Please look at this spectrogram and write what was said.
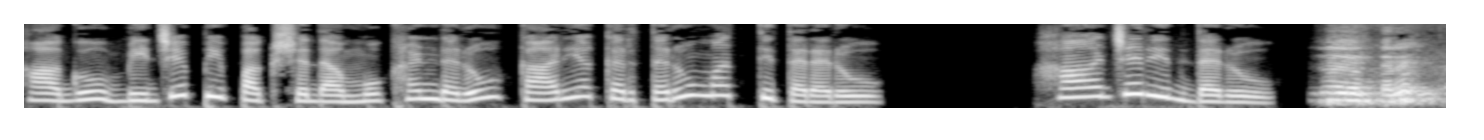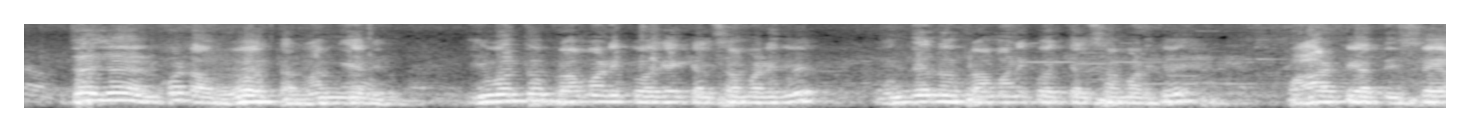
ಹಾಗೂ ಬಿಜೆಪಿ ಪಕ್ಷದ ಮುಖಂಡರು, ಕಾರ್ಯಕರ್ತರು ಮತ್ತಿತರರು ಹಾಜರಿದ್ದರು. ಇವತ್ತು ಪ್ರಾಮಾಣಿಕವಾಗಿ ಕೆಲಸ ಮಾಡಿದ್ವಿ, ಮುಂದೇನು ಪ್ರಾಮಾಣಿಕವಾಗಿ ಕೆಲಸ ಮಾಡ್ತೀವಿ. ಪಾರ್ಟಿ ಅದು ನಿಶ್ಚಯ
